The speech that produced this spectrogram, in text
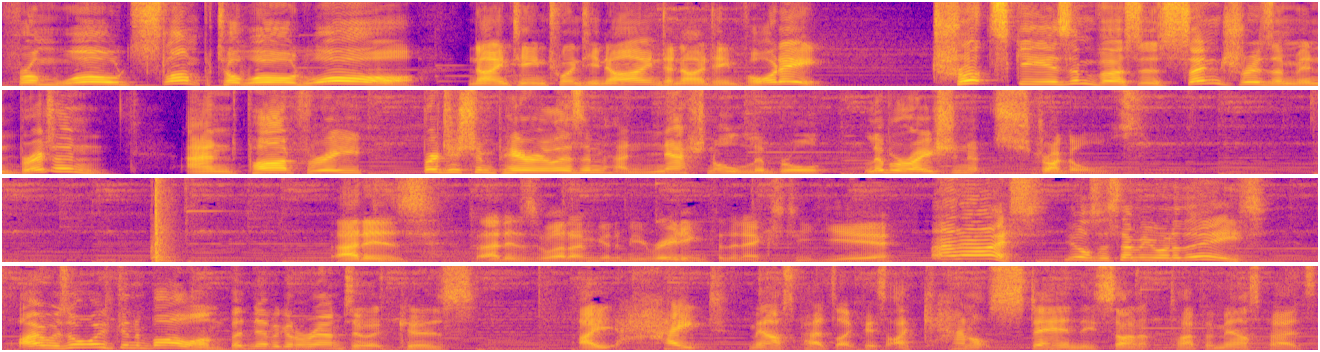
From World Slump to World War, 1929 to 1940, Trotskyism versus centrism in Britain, and Part 3, British Imperialism and National Liberal Liberation Struggles. That is, that is what I'm going to be reading for the next year. Oh, nice! You also sent me one of these. I was always going to buy one, but never got around to it because I hate mouse pads like this. I cannot stand these type of mouse pads,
